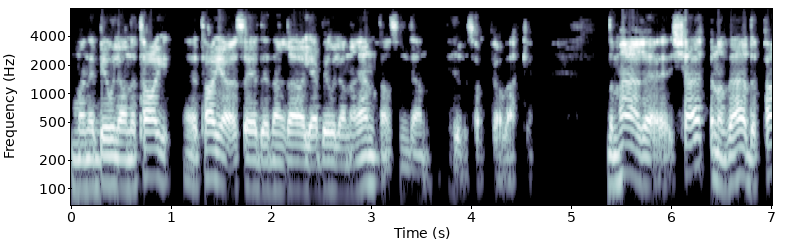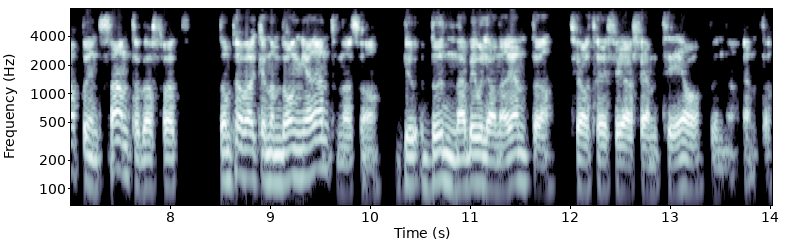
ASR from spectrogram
om man är bolånetagare eh, så är det den rörliga bolåneräntan som den i huvudsak påverkar. De här eh, köpen av värdepapper är intressanta därför att de påverkar de långa räntorna, så bundna bolåneräntor, 2, 3, 4, 5, 10 år bundna räntor.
